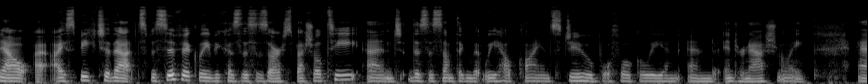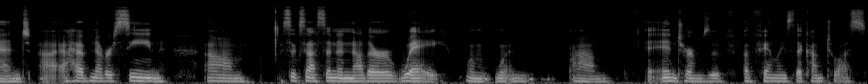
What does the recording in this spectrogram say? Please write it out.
Now, I speak to that specifically because this is our specialty and this is something that we help clients do both locally and, and internationally. And I have never seen um, success in another way when, when um, in terms of, of families that come to us.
